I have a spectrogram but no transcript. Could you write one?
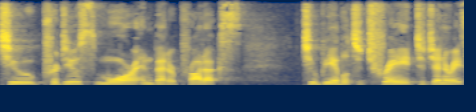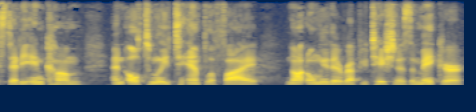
to produce more and better products, to be able to trade to generate steady income, and ultimately to amplify not only their reputation as a maker,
